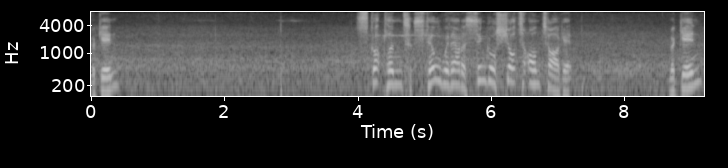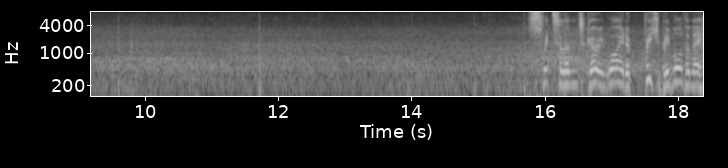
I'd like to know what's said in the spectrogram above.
McGinn. Scotland still without a single shot on target. McGinn. Switzerland going wide appreciably more than they had.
